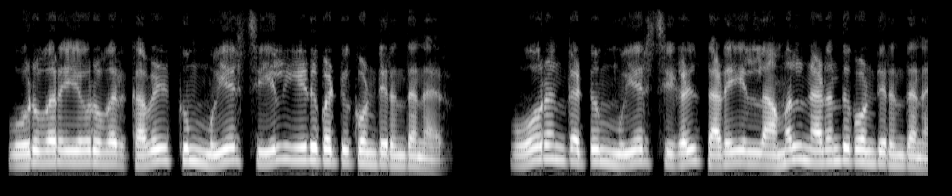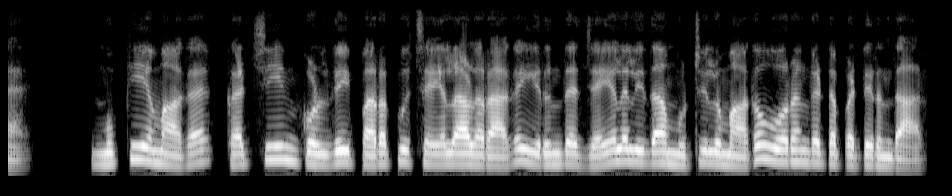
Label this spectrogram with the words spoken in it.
ஒருவரையொருவர் கவிழ்க்கும் முயற்சியில் ஈடுபட்டுக் கொண்டிருந்தனர். ஓரங்கட்டும் முயற்சிகள் தடையில்லாமல் நடந்து கொண்டிருந்தன. முக்கியமாக கட்சியின் கொள்கை பரப்புச் செயலாளராக இருந்த ஜெயலலிதா முற்றிலுமாக ஓரங்கட்டப்பட்டிருந்தார்.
